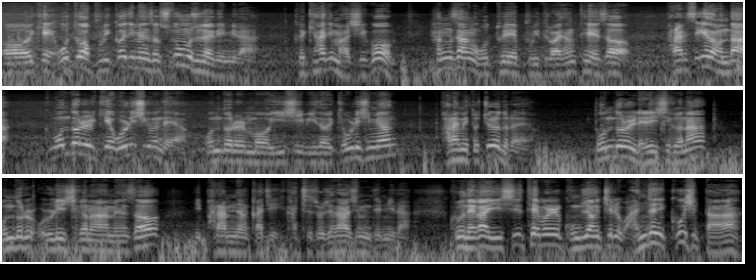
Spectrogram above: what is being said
어, 이렇게 오토가 불이 꺼지면서 수동으로 조작이 됩니다. 그렇게 하지 마시고 항상 오토에 불이 들어간 상태에서 바람이 세게 나온다. 그럼 온도를 이렇게 올리시면 돼요. 온도를 뭐 22도 이렇게 올리시면 바람이 또 줄어들어요. 또 온도를 내리시거나 온도를 올리시거나 하면서 이 바람량까지 같이 조절하시면 됩니다. 그리고 내가 이 시스템을 공조장치를 완전히 끄고 싶다.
